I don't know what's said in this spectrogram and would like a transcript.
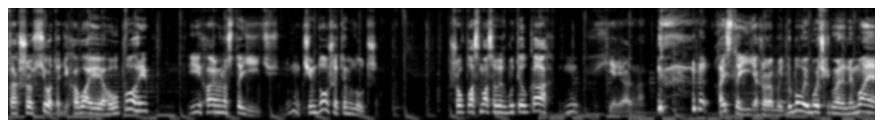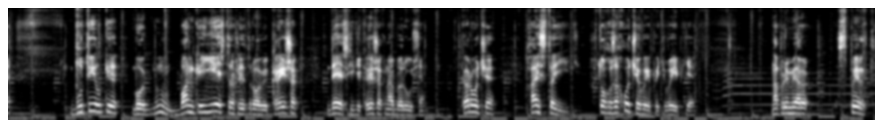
Так що все тоді, ховаю його у погріб і хай воно стоїть. Ну, чим довше, тим лучше. Що в пластмасових бутилках, ну, хер. Хай стоїть, якщо робить. Дубової бочки в мене немає. Бутилки, бо ну, банки є трьохлітрові, кришок, де скільки кришок наберуся. Коротше, хай стоїть. Хто захоче випити, вип'є. Наприклад, спирт.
